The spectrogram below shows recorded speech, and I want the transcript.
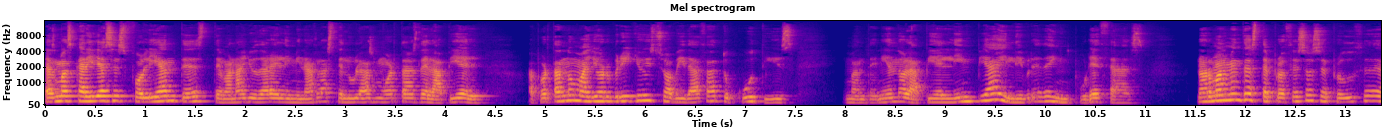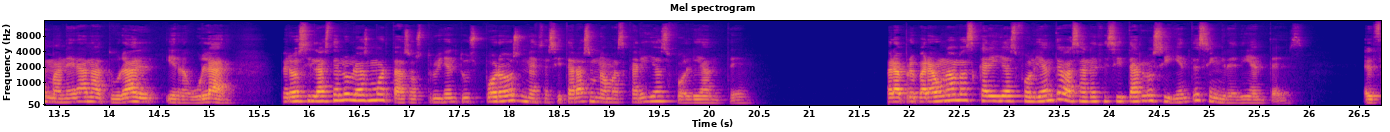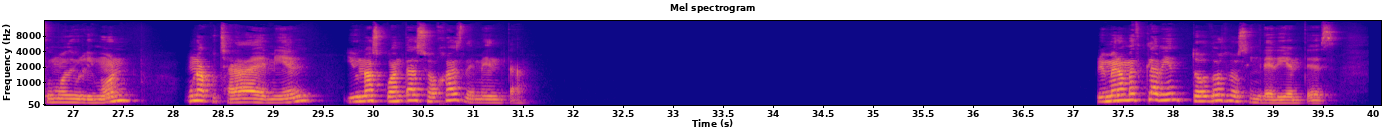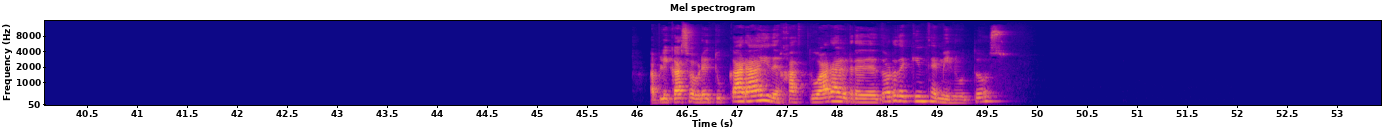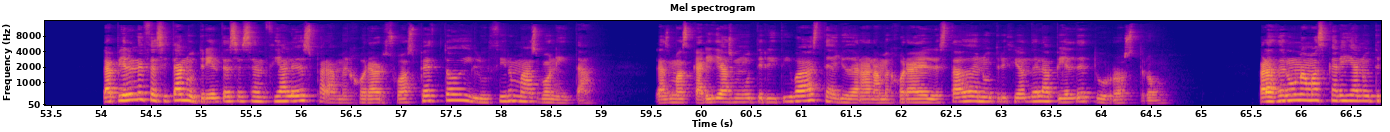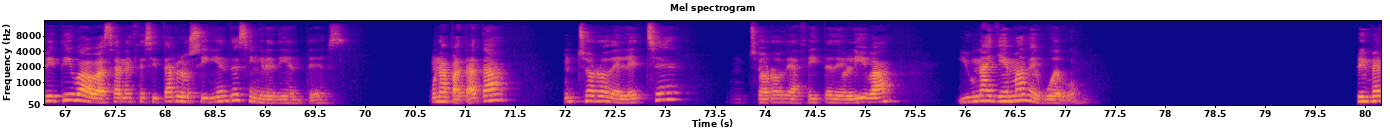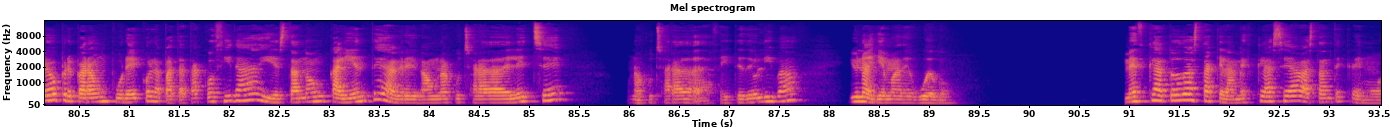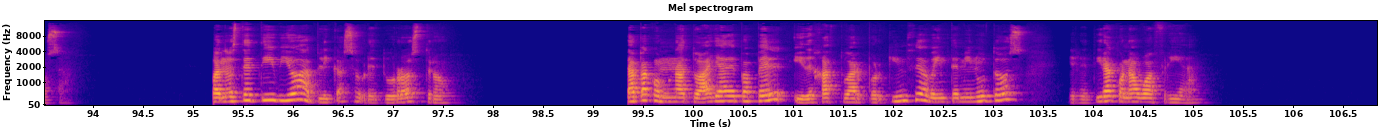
Las mascarillas esfoliantes te van a ayudar a eliminar las células muertas de la piel, aportando mayor brillo y suavidad a tu cutis, manteniendo la piel limpia y libre de impurezas. Normalmente este proceso se produce de manera natural y regular, pero si las células muertas obstruyen tus poros necesitarás una mascarilla esfoliante. Para preparar una mascarilla esfoliante vas a necesitar los siguientes ingredientes. El zumo de un limón, una cucharada de miel, y unas cuantas hojas de menta. Primero mezcla bien todos los ingredientes. Aplica sobre tu cara y deja actuar alrededor de 15 minutos. La piel necesita nutrientes esenciales para mejorar su aspecto y lucir más bonita. Las mascarillas nutritivas te ayudarán a mejorar el estado de nutrición de la piel de tu rostro. Para hacer una mascarilla nutritiva vas a necesitar los siguientes ingredientes. Una patata, un chorro de leche, un chorro de aceite de oliva y una yema de huevo. Primero prepara un puré con la patata cocida y estando aún caliente agrega una cucharada de leche, una cucharada de aceite de oliva y una yema de huevo. Mezcla todo hasta que la mezcla sea bastante cremosa. Cuando esté tibio, aplica sobre tu rostro. Tapa con una toalla de papel y deja actuar por 15 o 20 minutos y retira con agua fría.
